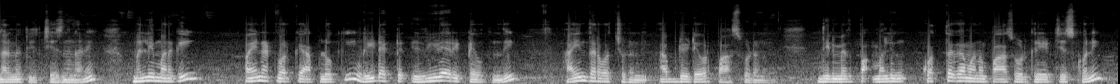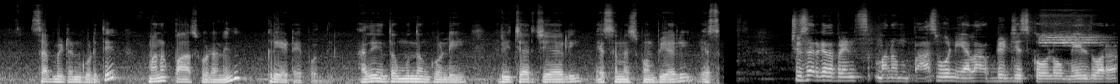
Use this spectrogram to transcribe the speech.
దాని మీద క్లిక్ చేసింది కానీ మళ్ళీ మనకి పై నెట్వర్క్ యాప్లోకి రీడక్ట్ రీడైరెక్ట్ అవుతుంది. అయిన తర్వాత చూడండి అప్డేట్ ఎవర్ పాస్వర్డ్ అనేది దీని మీద మళ్ళీ కొత్తగా మనం పాస్వర్డ్ క్రియేట్ చేసుకొని సబ్మిట్ అని కొడితే మనకు పాస్వర్డ్ అనేది క్రియేట్ అయిపోద్ది. అదే ఇంతకుముందు అనుకోండి రీఛార్జ్ చేయాలి ఎస్ఎంఎస్ పంపించాలి ఎస్ చూసారు కదా ఫ్రెండ్స్ మనం పాస్వర్డ్ని ఎలా అప్డేట్ చేసుకోవాలో మెయిల్ ద్వారా.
